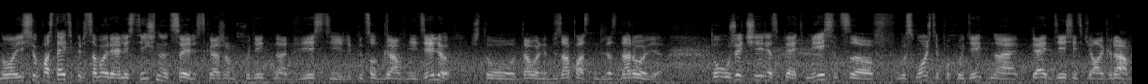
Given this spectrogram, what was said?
Но если вы поставите перед собой реалистичную цель, скажем, худеть на 200 или 500 грамм в неделю, что довольно безопасно для здоровья, то уже через 5 месяцев вы сможете похудеть на 5-10 килограмм.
